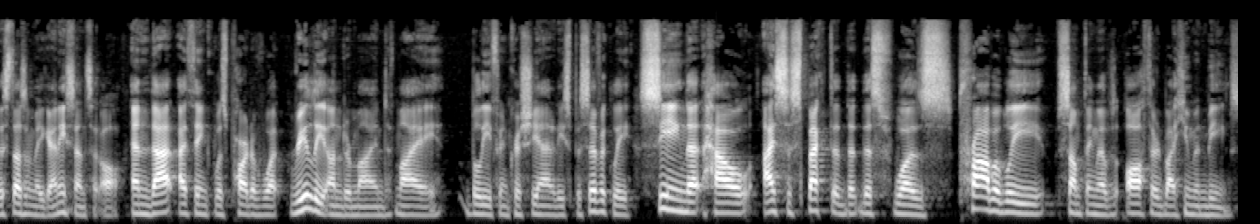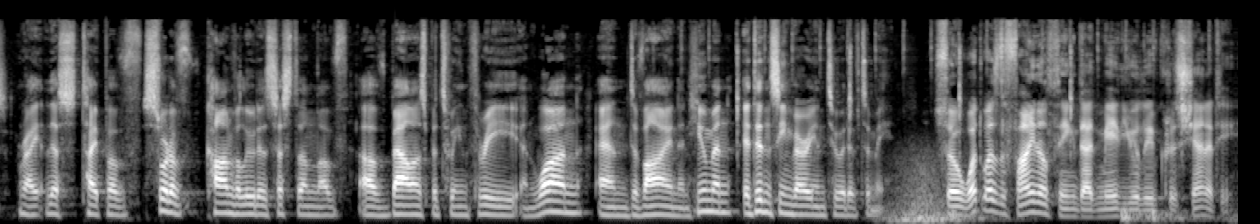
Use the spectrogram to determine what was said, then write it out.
this doesn't make any sense at all. And that I think was part of what really undermined my belief in Christianity specifically, seeing that how I suspected that this was probably something that was authored by human beings, right? This type of sort of convoluted system of, of balance between three and one and divine and human. It didn't seem very intuitive to me. So, what was the final thing that made you leave Christianity?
